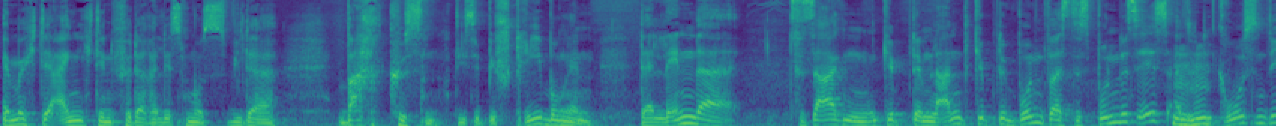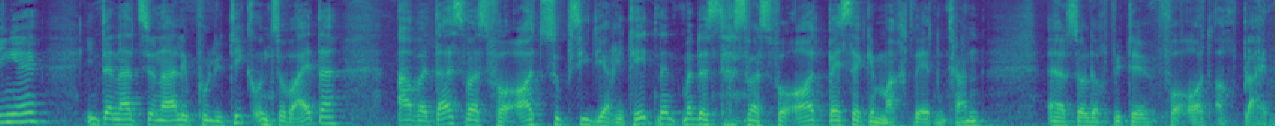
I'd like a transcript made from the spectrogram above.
er möchte eigentlich den Föderalismus wieder wachküssen, diese Bestrebungen der Länder zu sagen, gibt dem Land, gibt dem Bund, was des Bundes ist, also mhm. die großen Dinge, internationale Politik und so weiter. Aber das, was vor Ort, Subsidiarität nennt man das, das, was vor Ort besser gemacht werden kann, äh, soll doch bitte vor Ort auch bleiben.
